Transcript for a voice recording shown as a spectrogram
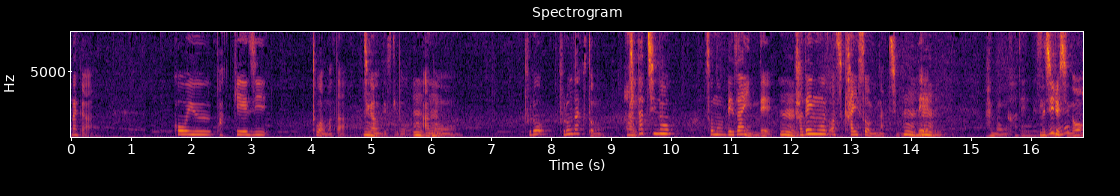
なんかこういうパッケージとはまた違うんですけど、うんうん。あのプロプロダクトのはい。形のそのデザインでうん。家電を私買いそうになってしまって、うんうん。あのね。無印の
